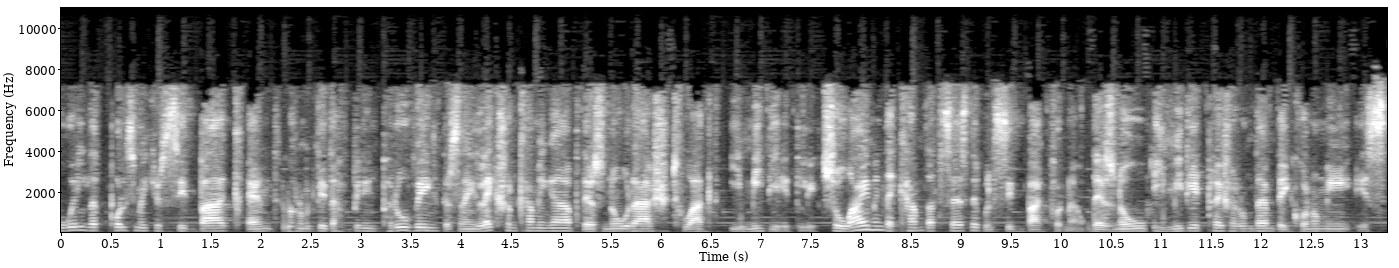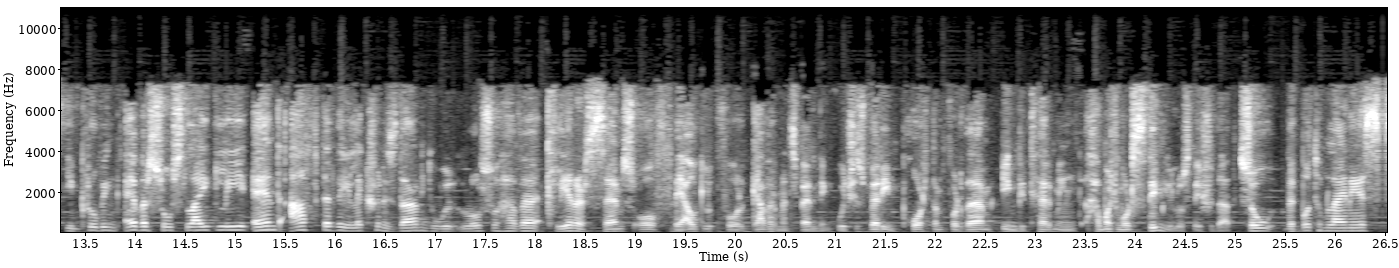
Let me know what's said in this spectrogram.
will the policymakers sit back and economic data have been improving? There's an election coming up, there's no rush to act immediately. So, I'm in the camp that says they will sit back for now now. There's no immediate pressure on them. The economy is improving ever so slightly. And after the election is done, you will also have a clearer sense of the outlook for government spending, which is very important for them in determining how much more stimulus they should add. So the bottom line is,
